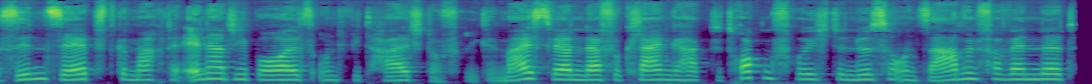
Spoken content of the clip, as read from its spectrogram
sind selbstgemachte Energy Balls und Vitalstoffriegel. Meist werden dafür klein gehackte Trockenfrüchte, Nüsse und Samen verwendet.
